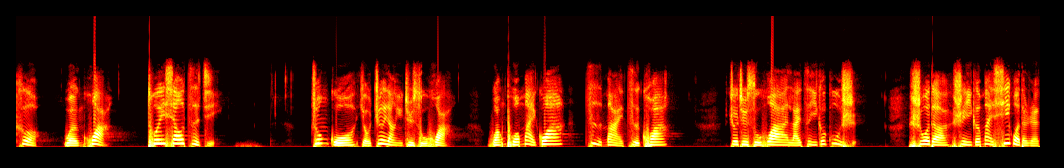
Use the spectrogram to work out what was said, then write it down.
课文化推销自己。中国有这样一句俗话：“王婆卖瓜，自卖自夸。”这句俗话来自一个故事，说的是一个卖西瓜的人，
